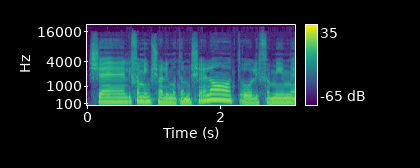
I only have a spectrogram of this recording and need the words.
שלפעמים שואלים אותנו שאלות, או לפעמים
